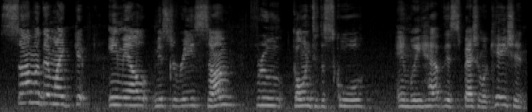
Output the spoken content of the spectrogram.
Some of them I get email Mr. Reese, some through going to the school, and we have this special occasion,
